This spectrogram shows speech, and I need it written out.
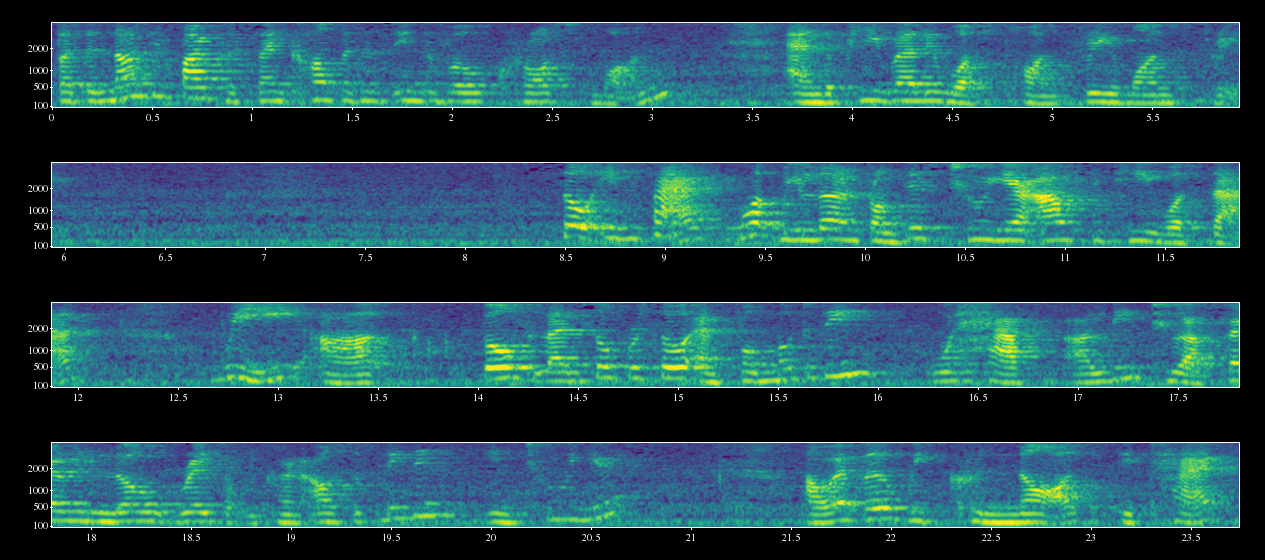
but the 95% confidence interval crossed 1 and the p-value was 0.313. So in fact, what we learned from this two-year RCT was that we, uh, both lansoprazole and famotidine, will have uh, lead to a very low rate of recurrent ulcer bleeding in two years. However, we could not detect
